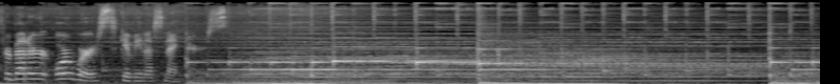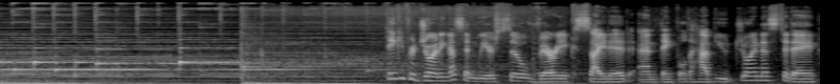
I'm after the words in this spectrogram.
for better or worse, giving us nightmares. Thank you for joining us, and we are so very excited and thankful to have you join us today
